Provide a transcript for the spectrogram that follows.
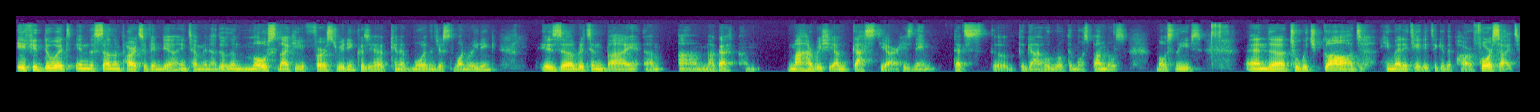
If you do it in the southern parts of India, in Tamil Nadu, then most likely your first reading, because you have, can have more than just one reading, is uh, written by um, um Maharishi Agastya, his name. That's the, the guy who wrote the most bundles, most leaves. And uh, to which God he meditated to get the power of foresight.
